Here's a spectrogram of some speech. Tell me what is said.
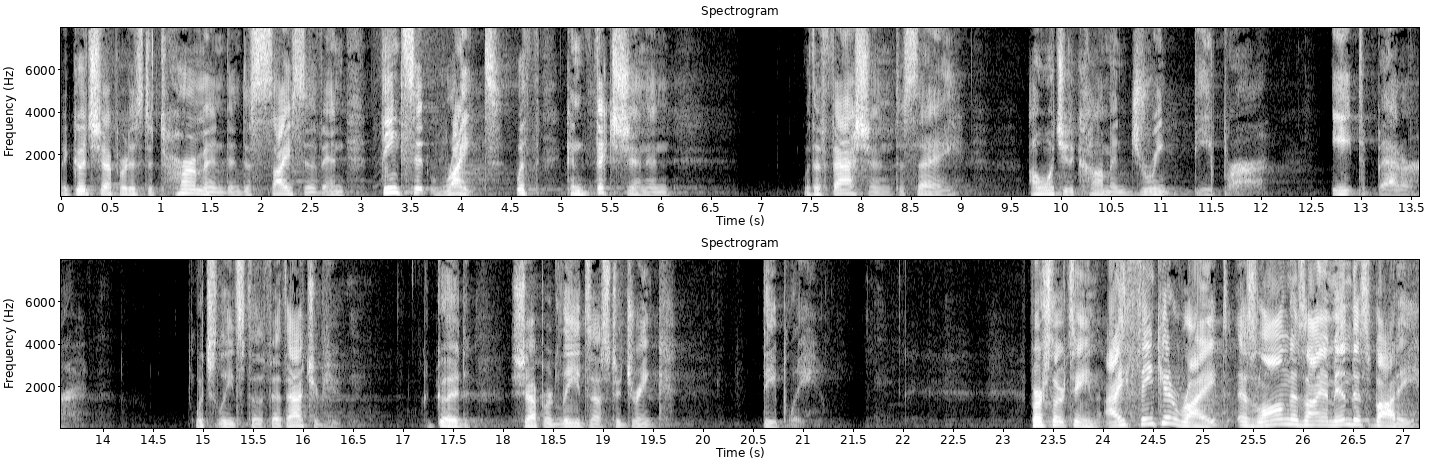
A good shepherd is determined and decisive and thinks it right with conviction and with a fashion to say, I want you to come and drink deeper, eat better, which leads to the fifth attribute. A good shepherd leads us to drink deeply. Verse 13, I think it right as long as I am in this body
